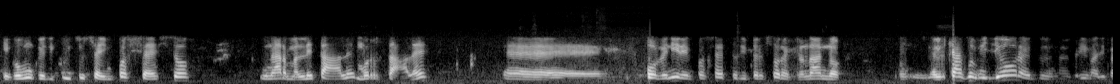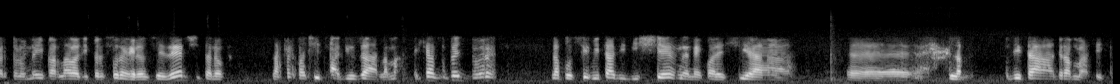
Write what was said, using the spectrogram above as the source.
che comunque di cui tu sei in possesso, un'arma letale, mortale, eh, può venire in possesso di persone che non hanno, nel caso migliore, prima di Bartolomei parlava di persone che non si esercitano, la capacità di usarla, ma nel caso peggiore la possibilità di discernerne quale sia eh, la possibilità drammatica.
